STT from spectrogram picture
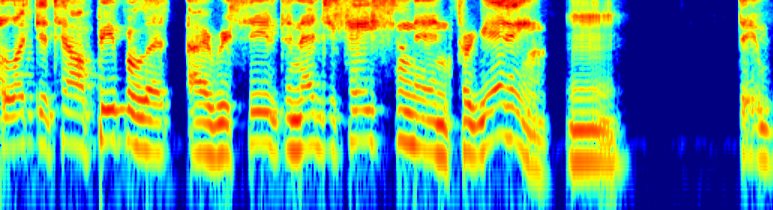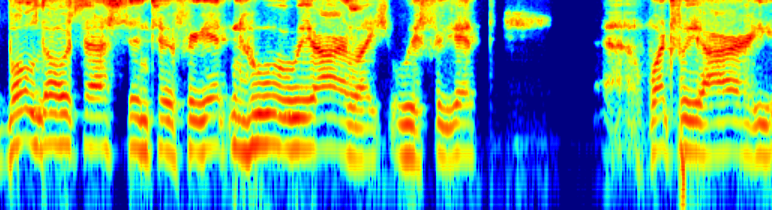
I like to tell people that I received an education in forgetting. Mm. They bulldoze us into forgetting who we are, like we forget uh, what we are. You,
